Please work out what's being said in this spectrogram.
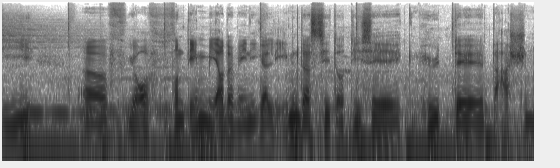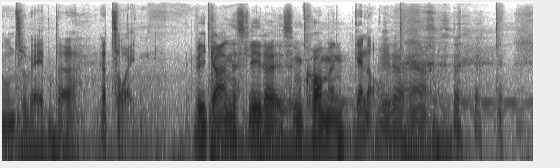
die äh, ja, von dem mehr oder weniger leben, dass sie da diese Hüte, Taschen und so weiter erzeugen. Veganes Leder ist im Kommen. Genau. Wieder, ja.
